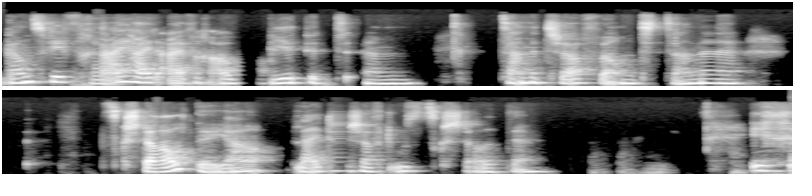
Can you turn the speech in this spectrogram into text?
ganz viel Freiheit einfach auch bietet, ähm, zusammen zu arbeiten und zusammen zu gestalten, ja, Leidenschaft auszugestalten. Ich,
